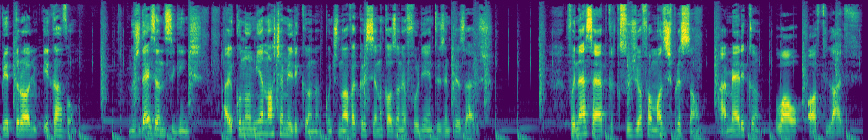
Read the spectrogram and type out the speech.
petróleo e carvão. Nos 10 anos seguintes, a economia norte-americana continuava crescendo, causando euforia entre os empresários. Foi nessa época que surgiu a famosa expressão American Wall of Life.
